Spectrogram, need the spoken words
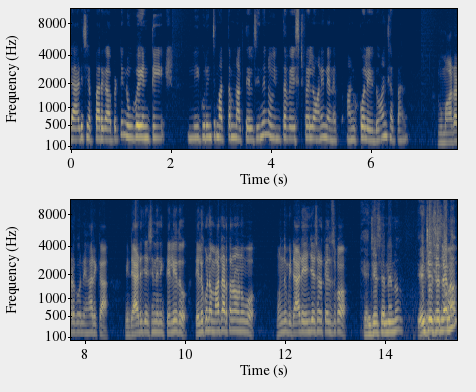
డాడీ చెప్పారు కాబట్టి నువ్వేంటి? నీ గురించి మొత్తం నాకు తెలిసింది. నువ్వు ఇంత వేస్ట్ ఫెయిల్ అని నేను అనుకోలేదు అని చెప్పాను. నువ్వు మాట్లాడుకో నిహారిక. మీ డాడీ చేసింది నీకు తెలియదు తెలియకుండా మాట్లాడుతున్నావు నువ్వు. ముందు మీ డాడీ ఏం చేశాడో తెలుసుకో. ఏం చేశాను నేను? ఏం చేశాను నేను?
